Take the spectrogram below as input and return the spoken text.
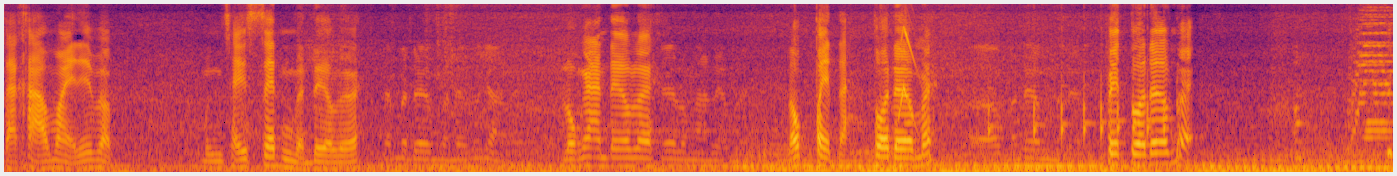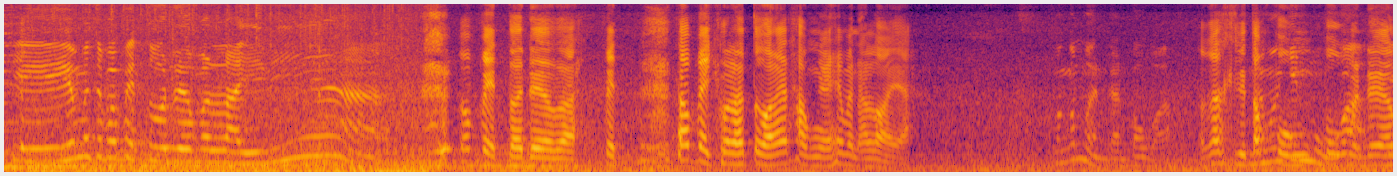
สาขาใหม่นี่แบบ มึงใช้เส้นเหมือนเดิมเลยไหมแต่เหมาเดิมเหมาเดิมทุกอย่างเลยโรงงานเดิมเลยเออโรงงานเดิมเลย แล้วเป็ดอะตัวเดิมไหมเออเหมาเดิมเหมาเดิมเป็ดตัวเดิมด้วย เจ๊มันจะมาเป็นตัวเดิมอะไรเนี่ย ก็เป็ดตัวเดิมอะเป็ดถ้าเป็ดคนละตัวแล้วทำไงให้มันอร่อยอะมันก็เหมือนกันปะวะ แล้วก็คือต้องปรุงหปรุงเหมือนเดิม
